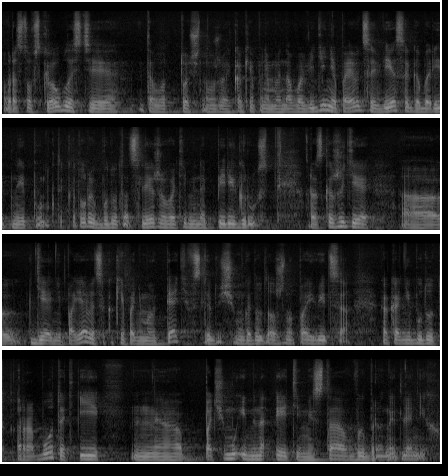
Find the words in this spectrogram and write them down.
В Ростовской области, это вот точно уже, как я понимаю, нововведение, появятся весогабаритные пункты, которые будут отслеживать именно перегруз. Расскажите, а, где они появятся, как я понимаю, 5 в следующем году должно появиться, как они будут работать и а, почему именно эти места выбраны для них?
